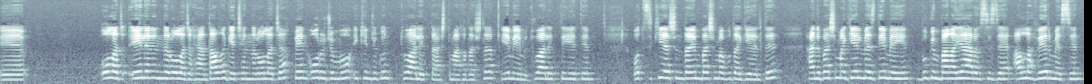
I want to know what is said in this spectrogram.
e, olacak, eğlenenler olacak yani dalga geçenler olacak. Ben orucumu ikinci gün tuvalette açtım arkadaşlar. Yemeğimi tuvalette yedim. 32 yaşındayım başıma bu da geldi. Hani başıma gelmez demeyin. Bugün bana yarın size Allah vermesin.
